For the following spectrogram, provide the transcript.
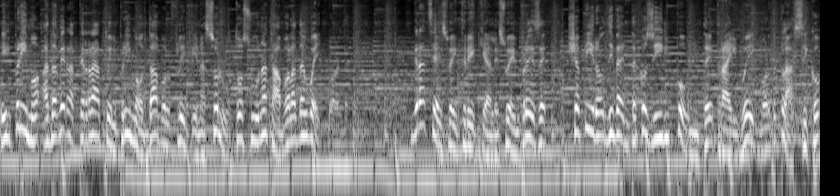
il primo ad aver atterrato il primo double flip in assoluto su una tavola da wakeboard. Grazie ai suoi trick e alle sue imprese, Shapiro diventa così il ponte tra il wakeboard classico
